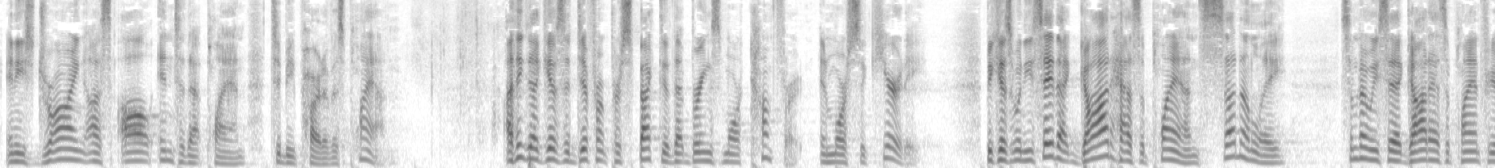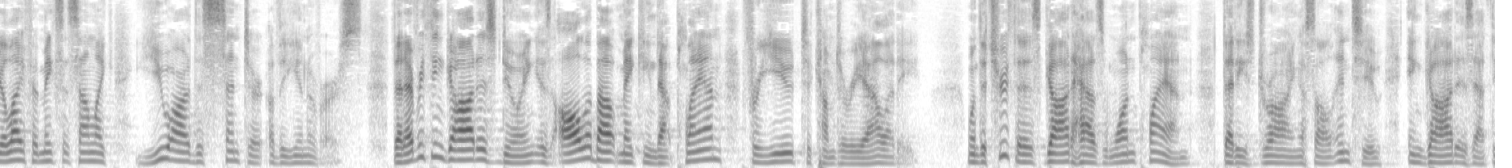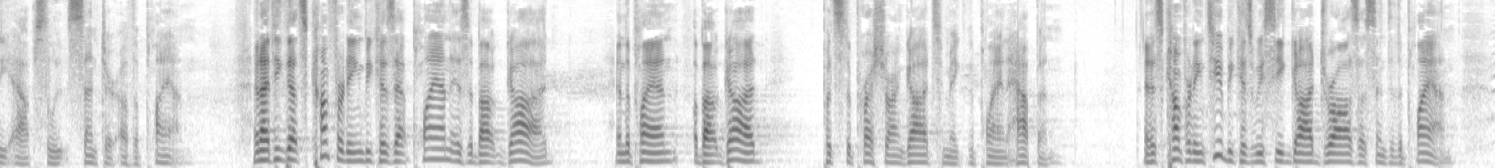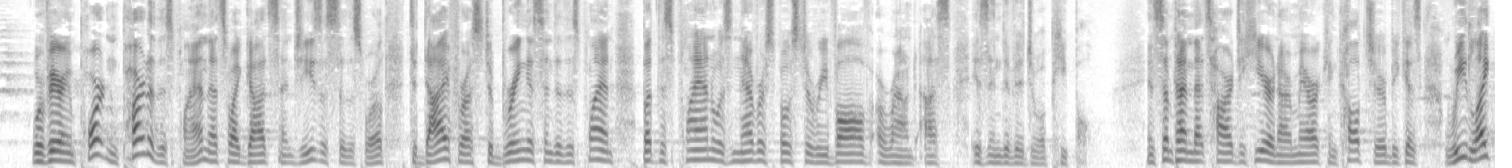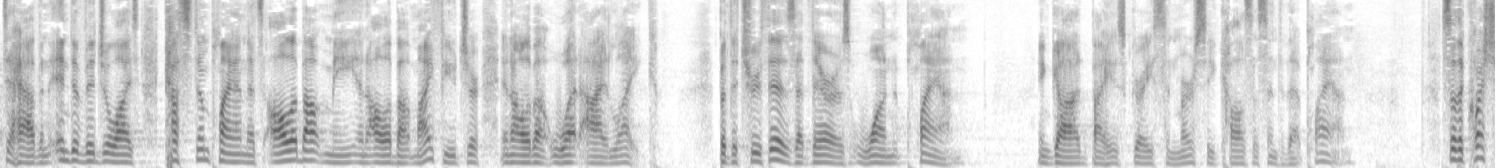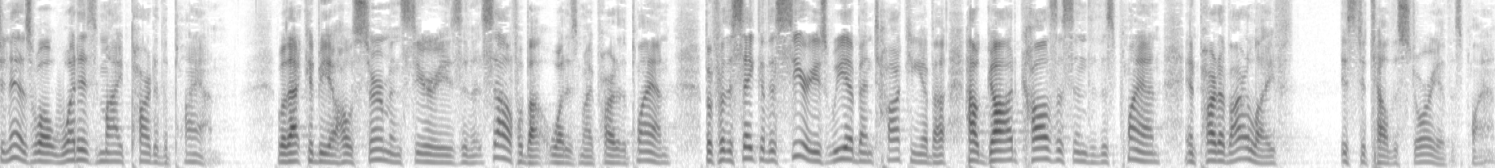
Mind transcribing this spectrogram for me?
and He's drawing us all into that plan to be part of His plan. I think that gives a different perspective that brings more comfort and more security. Because when you say that God has a plan, suddenly, sometimes we say that God has a plan for your life, it makes it sound like you are the center of the universe. That everything God is doing is all about making that plan for you to come to reality. When the truth is, God has one plan that He's drawing us all into, and God is at the absolute center of the plan. And I think that's comforting because that plan is about God, and the plan about God puts the pressure on God to make the plan happen. And it's comforting too because we see God draws us into the plan. We're a very important part of this plan. That's why God sent Jesus to this world to die for us, to bring us into this plan. But this plan was never supposed to revolve around us as individual people. And sometimes that's hard to hear in our American culture because we like to have an individualized custom plan that's all about me and all about my future and all about what I like. But the truth is that there is one plan. And God, by His grace and mercy, calls us into that plan. So the question is well, what is my part of the plan? Well, that could be a whole sermon series in itself about what is my part of the plan. But for the sake of this series, we have been talking about how God calls us into this plan, and part of our life is to tell the story of this plan.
